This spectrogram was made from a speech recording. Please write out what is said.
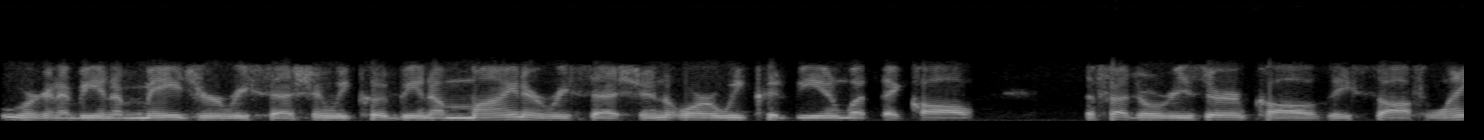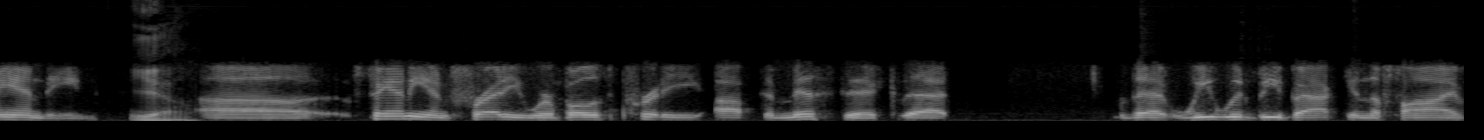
we're going to be in a major recession. We could be in a minor recession, or we could be in what they call the Federal Reserve calls a soft landing. Yeah. Uh, Fannie and Freddie were both pretty optimistic that that we would be back in the five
